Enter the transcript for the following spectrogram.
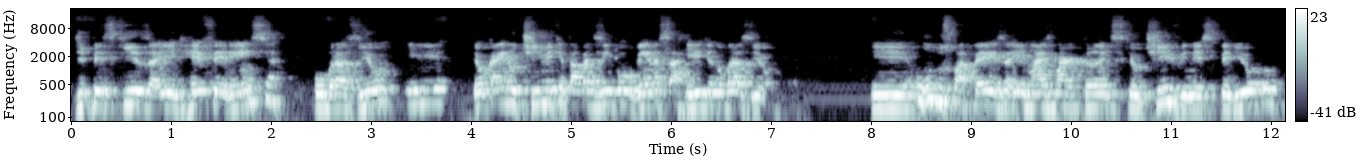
de pesquisa aí de referência para o Brasil e eu caí no time que estava desenvolvendo essa rede no Brasil. E um dos papéis aí mais marcantes que eu tive nesse período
